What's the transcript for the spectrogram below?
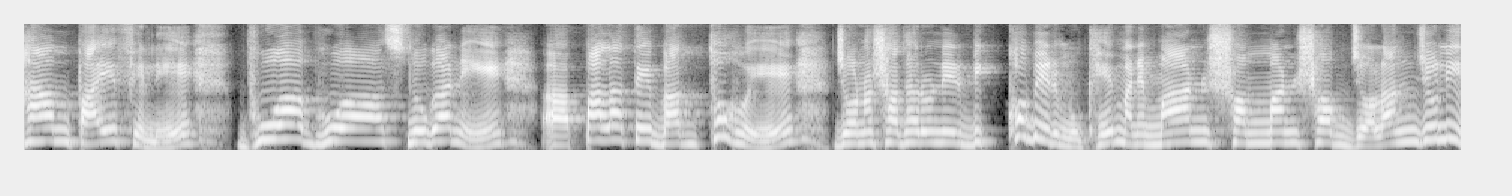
ঘাম পায়ে ফেলে ভুয়া ভুয়া স্লোগানে পালাতে বাধ্য হয়ে জনসাধারণের বিক্ষোভের মুখে মানে মান সম্মান সব জলাঞ্জলি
